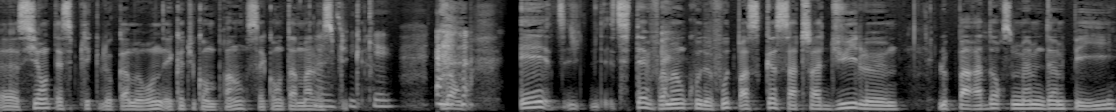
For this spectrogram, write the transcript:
Euh, si on t'explique le Cameroun et que tu comprends, c'est qu'on t'a mal expliqué. Donc, et c'était vraiment un coup de foudre parce que ça traduit le, le paradoxe même d'un pays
